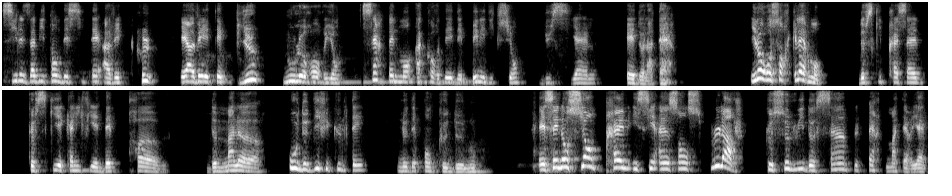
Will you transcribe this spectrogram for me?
Si les habitants des cités avaient cru et avaient été pieux, nous leur aurions certainement accorder des bénédictions du ciel et de la terre. Il en ressort clairement de ce qui précède que ce qui est qualifié d'épreuve, de malheur ou de difficulté ne dépend que de nous. Et ces notions prennent ici un sens plus large que celui de simple perte matérielle.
